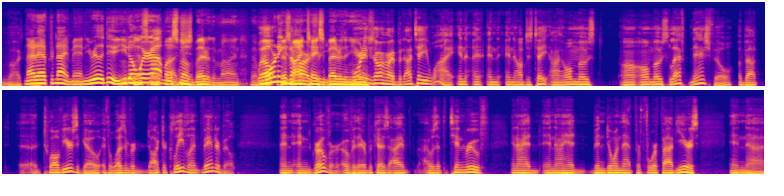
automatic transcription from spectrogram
vodka. Night after night, man. You really do. You Ooh, don't wear smell- out much. That smells better than mine. But Well, mornings but are mine hard for tastes you. better than Mornings yours. Mornings are hard, but I'll tell you why. And and and, and I'll just tell you, I almost uh, almost left Nashville about uh, 12 years ago if it wasn't for Dr. Cleveland Vanderbilt and and Grover over there because I I was at the Tin Roof and I had and I had been doing that for four or five years and uh,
